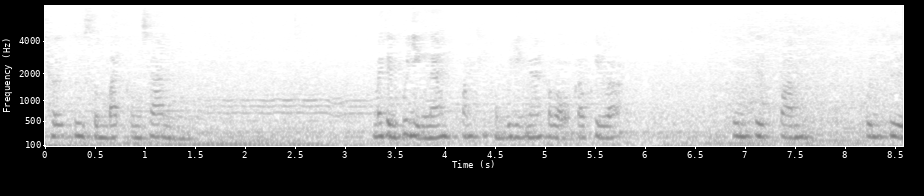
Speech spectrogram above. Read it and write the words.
เธอคือสมบัติของฉันไม่ถึงผู้หญิงนะ ความคิดของผู้หญิงนะเขาบอกเขาคิดว่า คุณคือความ คุณคือ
